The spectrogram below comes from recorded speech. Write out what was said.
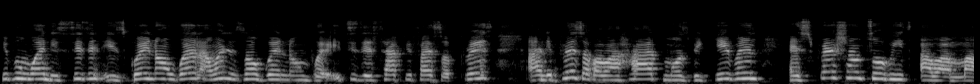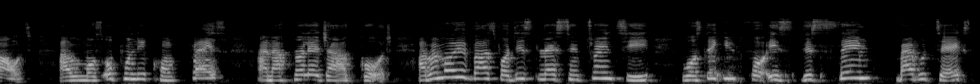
even when the season is going on well and when it's not going on well. It is a sacrifice of praise, and the praise of our heart must be given expression to with our mouth, and we must openly confess and acknowledge our God. Our memory verse for this lesson 20 was taken for is the same Bible text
